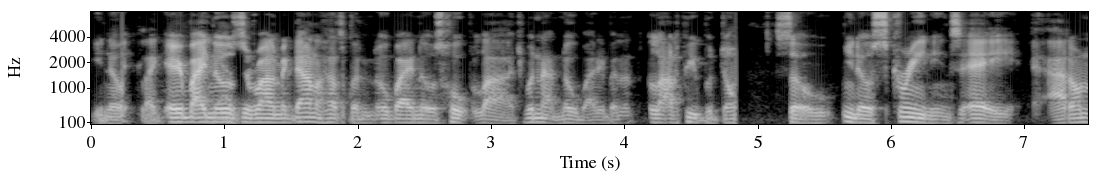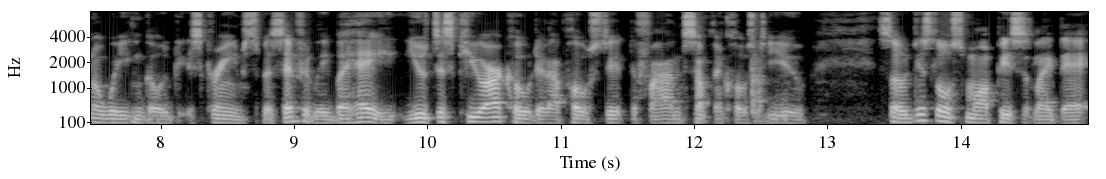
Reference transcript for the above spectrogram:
You know, like everybody knows the Ronald McDonald House, but nobody knows Hope Lodge. Well, not nobody, but a lot of people don't. So, you know, screenings. Hey, I don't know where you can go to get screened specifically, but hey, use this QR code that I posted to find something close to you. So just little small pieces like that.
